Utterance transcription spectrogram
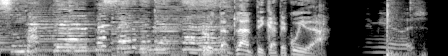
sumate al placer de viajar. Ruta Atlántica te cuida. Tiene miedo ella.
